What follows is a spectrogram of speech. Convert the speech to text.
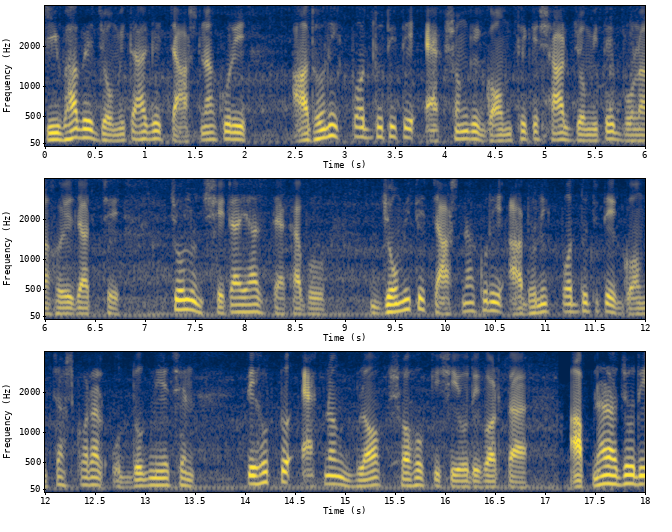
কীভাবে জমিতে আগে চাষ না করে আধুনিক পদ্ধতিতে একসঙ্গে গম থেকে সার জমিতে বোনা হয়ে যাচ্ছে? চলুন সেটাই আজ দেখাবো। জমিতে চাষ না করে আধুনিক পদ্ধতিতে গম চাষ করার উদ্যোগ নিয়েছেন তেহট্ট এক নং ব্লক সহ কৃষি অধিকর্তা। আপনারা যদি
